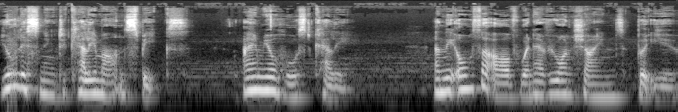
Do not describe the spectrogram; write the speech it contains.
You're listening to Kelly Martin Speaks. I'm your host, Kelly, and the author of When Everyone Shines But You,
